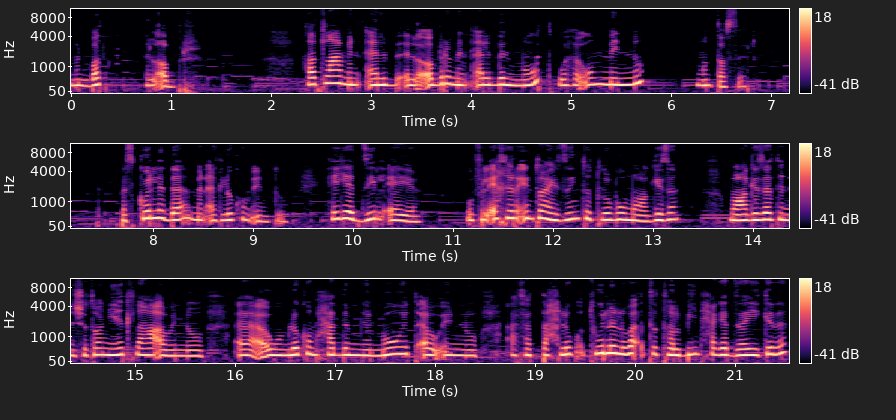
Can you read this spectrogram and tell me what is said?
من بطن القبر. هطلع من قلب القبر من قلب الموت وهقوم منه منتصر. بس كل ده من أجلكم أنتوا. هي دي الآية. وفي الآخر أنتوا عايزين تطلبوا معجزة؟ معجزة إن الشيطان يطلع أو إنه أقوم لكم حد من الموت أو إنه أفتح لكم طول الوقت طالبين حاجات زي كده؟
